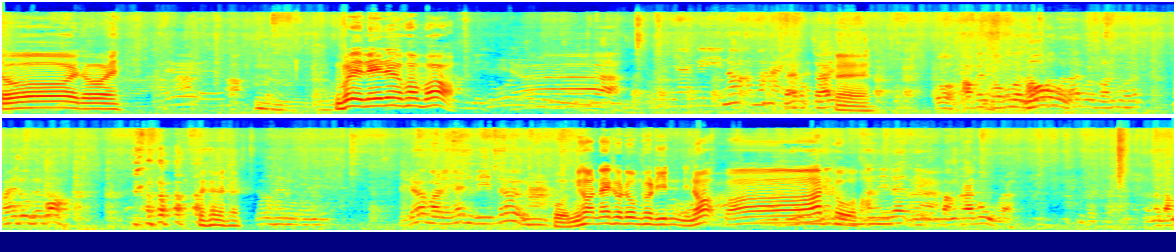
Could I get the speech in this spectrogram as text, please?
โดยโดยบ่ได้เลเด้อพ่อมบ่อย่างนี้เนาะเอามาให้ได้ขอบใจเออโอ้เอาไปส่งก่อนโอ้ได้บนวันหมดแล้วมาให้ดูเลยบ่เดี๋ยวเราให้ดูตรงนี้เดี๋ยวมาในนี้จะดีเด้อโหมีฮอดในโทดมโทดินนี่เนาะป๊อดโถพันนี้แหละบังคายบุ้งว่ะแล้วบัง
